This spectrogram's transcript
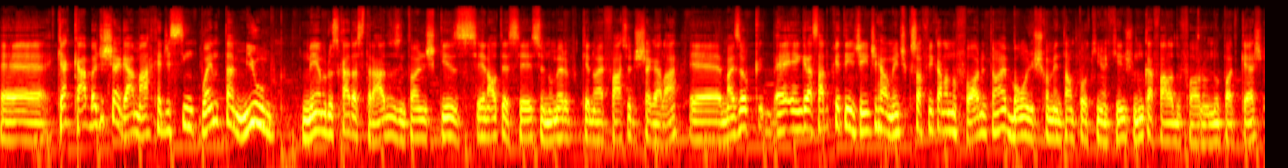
é, que acaba de chegar à marca de 50 mil membros cadastrados, então a gente quis enaltecer esse número porque não é fácil de chegar lá. É, mas eu, é, é engraçado porque tem gente realmente que só fica lá no fórum, então é bom a gente comentar um pouquinho aqui. A gente nunca fala do fórum no podcast,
